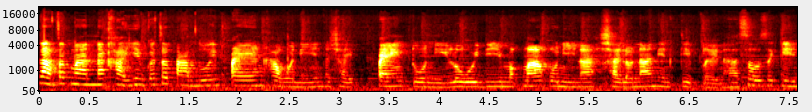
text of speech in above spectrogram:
หลังจากนั้นนะคะเย็มก็จะตามด้วยแป้งค่ะวันนี้เย็มจะใช้ ป้งตัวนี้โรยดีมากๆตัวนี้นะ ใช้แล้วหน้าเนียนกริบเลยนะคะ So Skin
